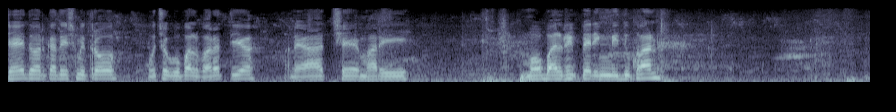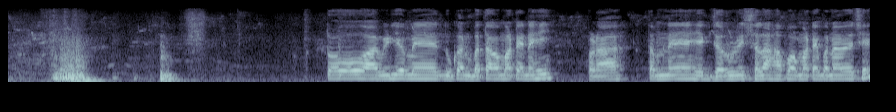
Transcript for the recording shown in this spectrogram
જય દ્વારકાધીશ મિત્રો. હું છું ગોપાલ ભારતીય અને આ છે મારી મોબાઈલ રિપેરિંગની દુકાન. તો આ વીડિયો મેં દુકાન બતાવવા માટે નહીં, પણ આ તમને એક જરૂરી સલાહ આપવા માટે બનાવ્યો છે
